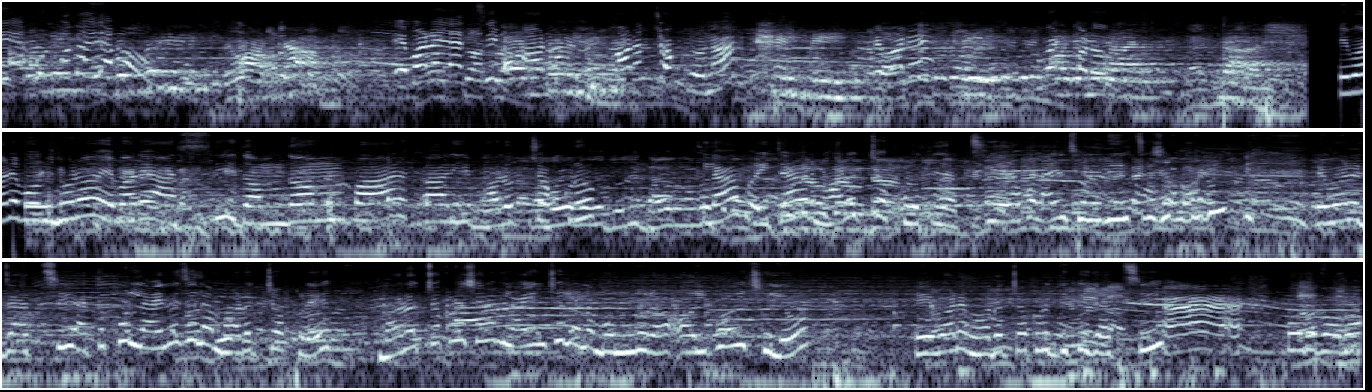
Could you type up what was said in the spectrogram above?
এই এখন কোথায় যাব? এবারে যাচ্ছি ভারত ভারত চক্র না? এবারে? ওয়েট করো। এবারে বন্ধুরা এবারে আসছি দমদম পার্ক আর এই ভারত চক্র ক্লাব আর ভারত চক্রতে যাচ্ছি। এরকম লাইন ছেড়ে দিয়েছে সবাই। এবারে যাচ্ছি এতক্ষণ লাইনে ছিলাম ভারত চক্রে। ভারত চক্রে সেরকম লাইন ছিল না বন্ধুরা অল্পই ছিল। এবারে ভারত চক্রের দিকে যাচ্ছি। ওরে বাবা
